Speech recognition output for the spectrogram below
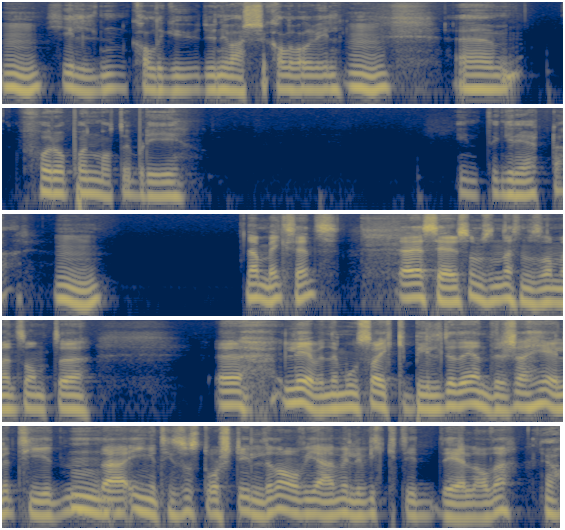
Mm. Kilden, kalle Gud, universet, kalle hva du vil. Mm. Um, for å på en måte bli integrert der. Mm. That makes sense. Jeg ser det som, som, nesten som et sånt eh, eh, levende mosaikkbilde. Det endrer seg hele tiden. Mm. Det er ingenting som står stille, da, og vi er en veldig viktig del av det. Ja.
